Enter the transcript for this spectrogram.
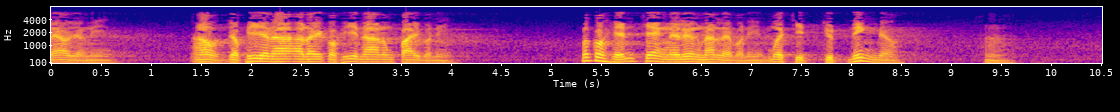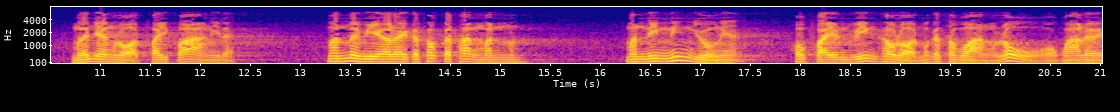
แล้วอย่างนี้ เอาจะพิจารณาอะไรก็พิจารณาลงไปแบบนี้ มันก็เห็นแจ้งในเรื่องนั้นแหละแบบนี้ เมื่อจิตหยุดนิ่งเดียวเหมือนอย่างหลอดไฟฟ้านี่แหละ มันไม่มีอะไรกระทบกระทั่งมันมัน มันนิ่งนิ่งอยู่เนี่ยพอไฟมันวิ่งเข้าหลอดมันก็สว่างโล่ออกมาเลย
